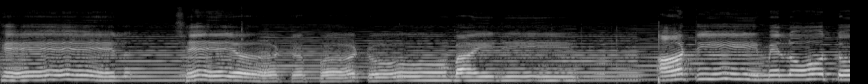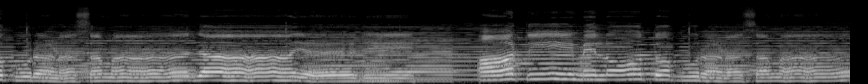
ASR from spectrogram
ખેલ છે અટપટો બાઈજી. આટી મેલો તો પૂરણ સમજાયજી. આટી મેલો તો પૂરણ સમજાય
